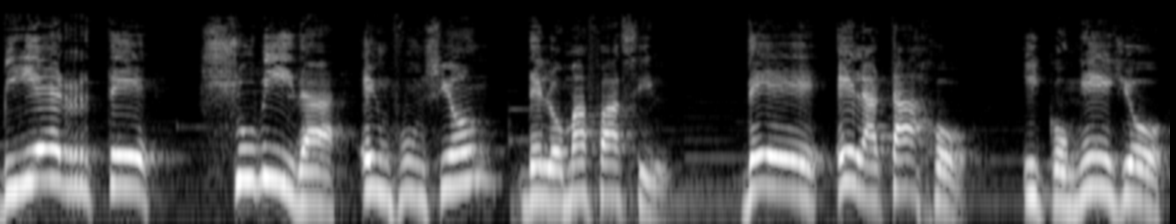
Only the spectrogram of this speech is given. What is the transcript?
vierte su vida en función de lo más fácil, de el atajo y con ello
